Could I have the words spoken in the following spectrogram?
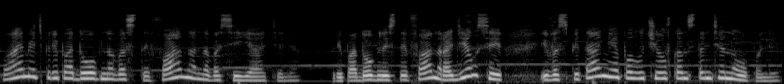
Память преподобного Стефана Новосиятеля. Преподобный Стефан родился и воспитание получил в Константинополе.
